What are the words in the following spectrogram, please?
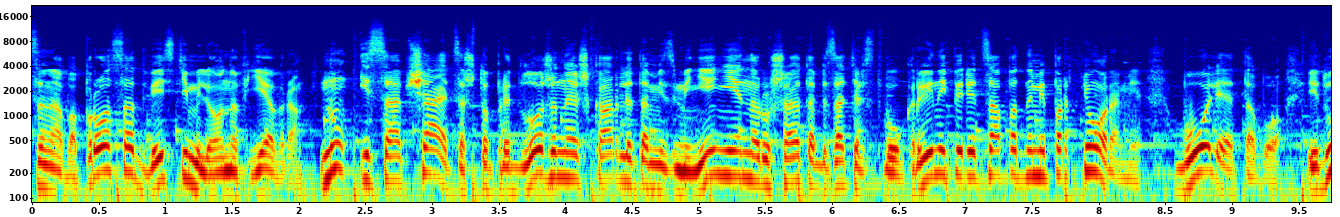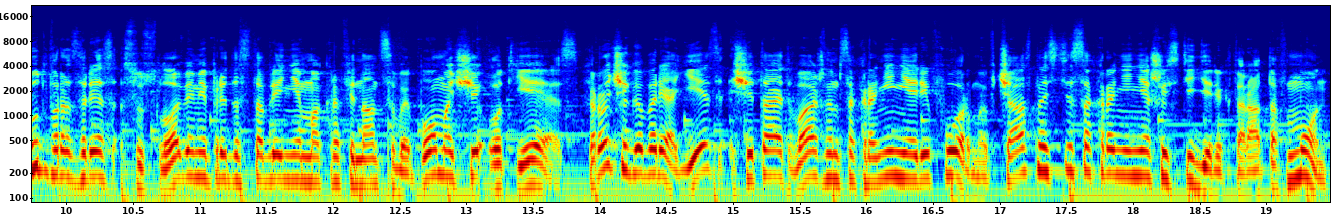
Цена вопроса 200 миллионов евро. Ну и сообщается, что предложенные Шкарлетом изменения нарушают обязательства Украины перед западными партнерами. Более того, идут в разрез с условиями предоставления макрофинансовой помощи от ЕС. Короче говоря, ЕС считает важным сохранение реформы, в частности сохранение шести директоратов МОН,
